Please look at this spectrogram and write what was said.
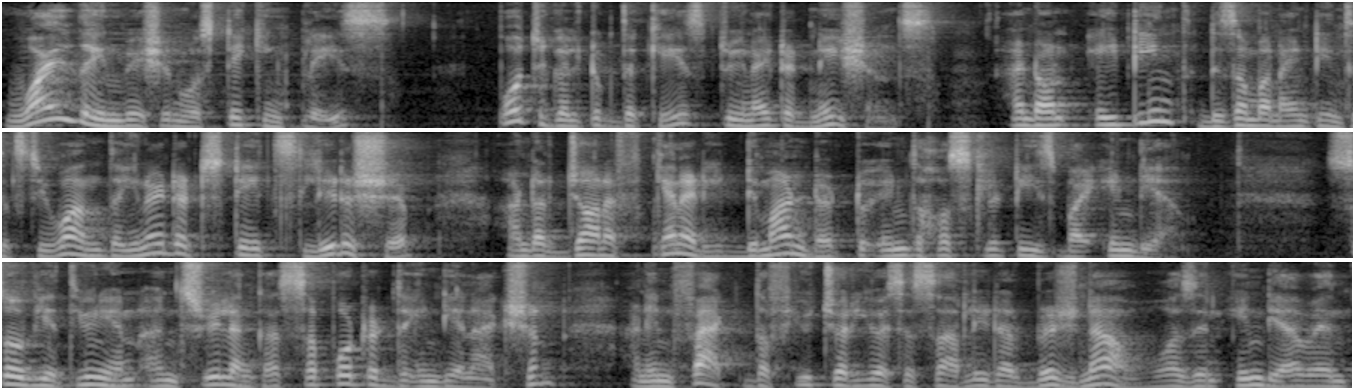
While the invasion was taking place, Portugal took the case to United Nations, and on 18th December 1961, the United States leadership under John F. Kennedy demanded to end the hostilities by India. Soviet Union and Sri Lanka supported the Indian action, and in fact, the future USSR leader Brezhnev was in India when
